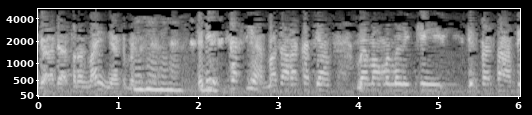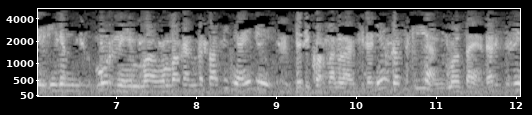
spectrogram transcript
juga ada aturan mainnya sebenarnya. Jadi kasihan masyarakat yang memang memiliki investasi ingin murni mengembangkan investasinya ini jadi korban lagi. Dan ini udah sekian menurut saya dari sisi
